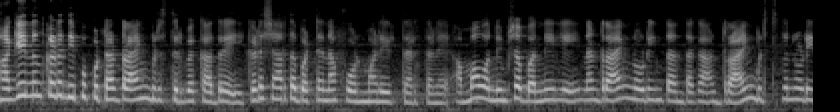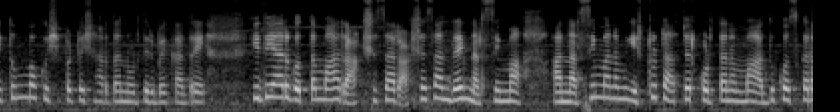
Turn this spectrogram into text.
ಹಾಗೆ ಇನ್ನೊಂದು ಕಡೆ ದೀಪ ಪುಟ್ಟ ಡ್ರಾಯಿಂಗ್ ಬಿಡಿಸ್ತಿರ್ಬೇಕಾದ್ರೆ ಈ ಕಡೆ ಶಾರದಾ ಬಟ್ಟೆನ ಫೋನ್ ಮಾಡಿ ಇರ್ತಾ ಇರ್ತಾಳೆ. ಅಮ್ಮ, ಒಂದು ನಿಮಿಷ ಬನ್ನಿ ಇಲ್ಲಿ. ನಾನು ಡ್ರಾಯಿಂಗ್ ನೋಡಿ ಅಂತ ಅಂದಾಗ ಡ್ರಾಯಿಂಗ್ ಬಿಡಿಸಿದ ನೋಡಿ ತುಂಬ ಖುಷಿಪಟ್ಟು ಶಾರದಾ ನೋಡ್ತಿರ್ಬೇಕಾದ್ರೆ, ಇದು ಯಾರು ಗೊತ್ತಮ್ಮ? ರಾಕ್ಷಸ. ರಾಕ್ಷಸ ಅಂದರೆ ನರಸಿಂಹ. ಆ ನರಸಿಂಹ ನಮಗೆ ಎಷ್ಟು ಟಾರ್ಚರ್ ಕೊಡ್ತಾನಮ್ಮ? ಅದಕ್ಕೋಸ್ಕರ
